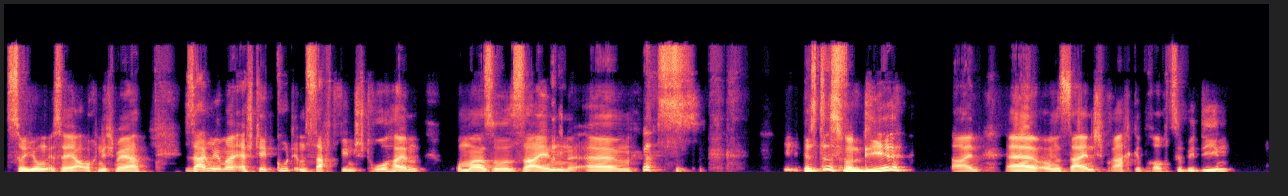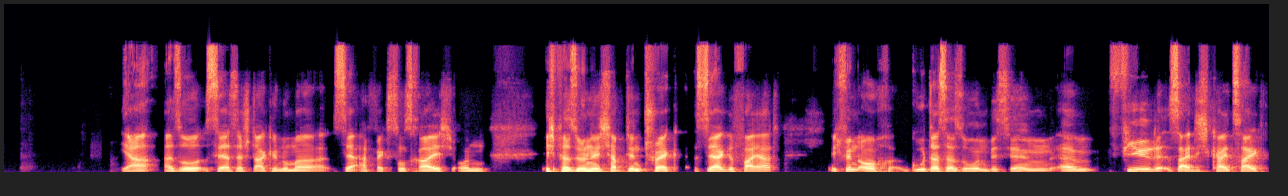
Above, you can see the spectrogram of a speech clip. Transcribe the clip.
so jung ist er ja auch nicht mehr. Sagen wir mal, er steht gut im Saft wie ein Strohhalm, um mal so sein. Ähm, ist das von dir? Nein, äh, um seinen Sprachgebrauch zu bedienen. Ja, also sehr, sehr starke Nummer, sehr abwechslungsreich und ich persönlich habe den Track sehr gefeiert. Ich finde auch gut, dass er so ein bisschen ähm, Vielseitigkeit zeigt.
